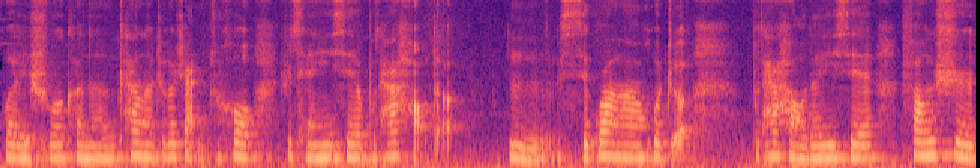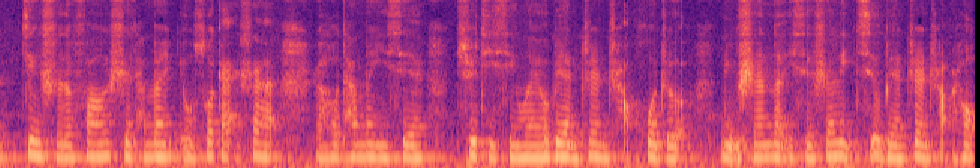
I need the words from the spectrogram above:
会说，可能看了这个展之后，之前一些不太好的嗯习惯啊，或者不太好的一些方式进食的方式，他们有所改善，然后他们一些躯体行为有变正常，或者女生的一些生理期有变正常，然后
